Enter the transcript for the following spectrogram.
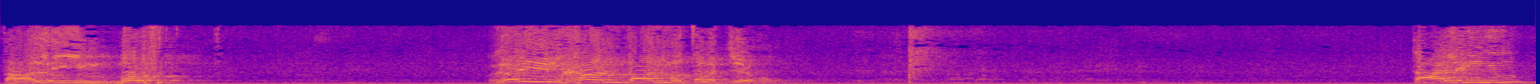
تعلیم مفت غریب خاندان متوجہ ہوں تعلیم؟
